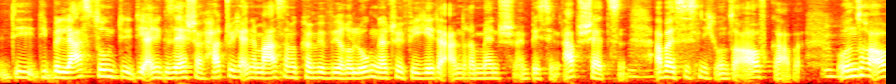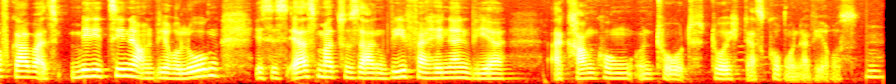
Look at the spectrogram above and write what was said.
die, die Belastung, die, die eine Gesellschaft hat durch eine Maßnahme, können wir Virologen natürlich wie jeder andere Mensch ein bisschen abschätzen. Mhm. Aber es ist nicht unsere Aufgabe. Mhm. Unsere Aufgabe als Mediziner und Virologen ist es erstmal zu sagen, wie verhindern wir Erkrankung und Tod durch das Coronavirus. Hm.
